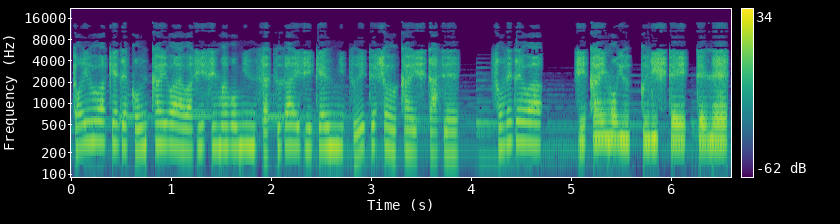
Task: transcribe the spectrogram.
というわけで今回は淡路島5人殺害事件について紹介したぜ。それでは、次回もゆっくりしていってね。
